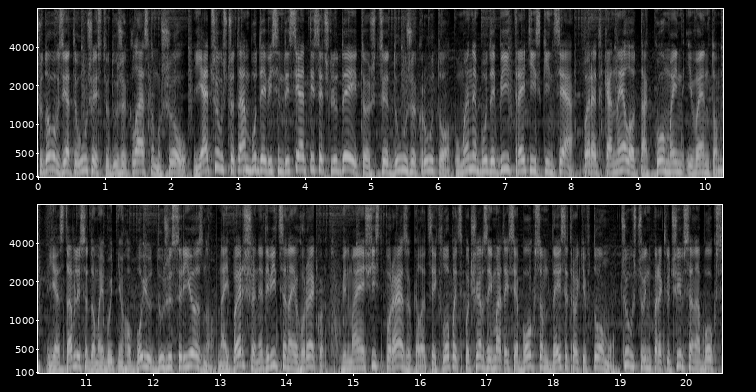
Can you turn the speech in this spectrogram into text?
Чудово взяти участь у дуже класному шоу. Я чув, що там буде 80 тисяч людей, тож це дуже круто. У мене буде бій третій з кінця перед Канело та комейн івентом. Я ставлюся до майбутнього бою дуже серйозно. Найперше, не дивіться на його рекорд. Він має 6 поразок, але цей хлопець почав займатися боксом 10 років тому. Чув, що він переключився на бокс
